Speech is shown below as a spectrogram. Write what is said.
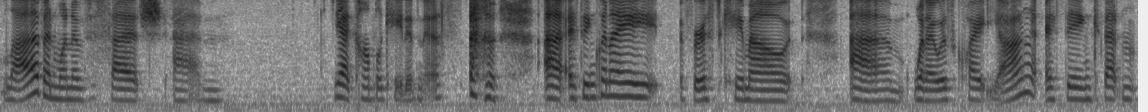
love and one of such um, yeah complicatedness uh, i think when i first came out um, when i was quite young i think that m-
